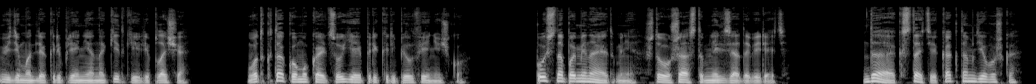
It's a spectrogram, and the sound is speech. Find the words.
видимо, для крепления накидки или плаща. Вот к такому кольцу я и прикрепил фенечку. Пусть напоминает мне, что ушастым нельзя доверять. Да, кстати, как там девушка?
